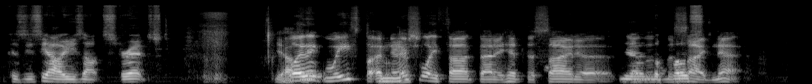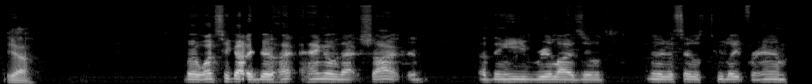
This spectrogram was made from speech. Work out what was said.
because you see how he's outstretched. Yeah, Well, I think we th- initially thought that it hit the side, uh, Yeah, yeah, the, the the side net. Yeah. But once he got a good hang of that shot, it, I think he realized it was, like I said, it was too late for him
